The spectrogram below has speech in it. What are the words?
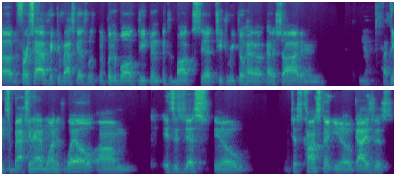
uh, the first half, Victor Vázquez was putting the ball deep in, into the box. Yeah, Chicharito had a had a shot, and yeah, I think Sebastian had one as well. Um, is it just you know just constant you know guys just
